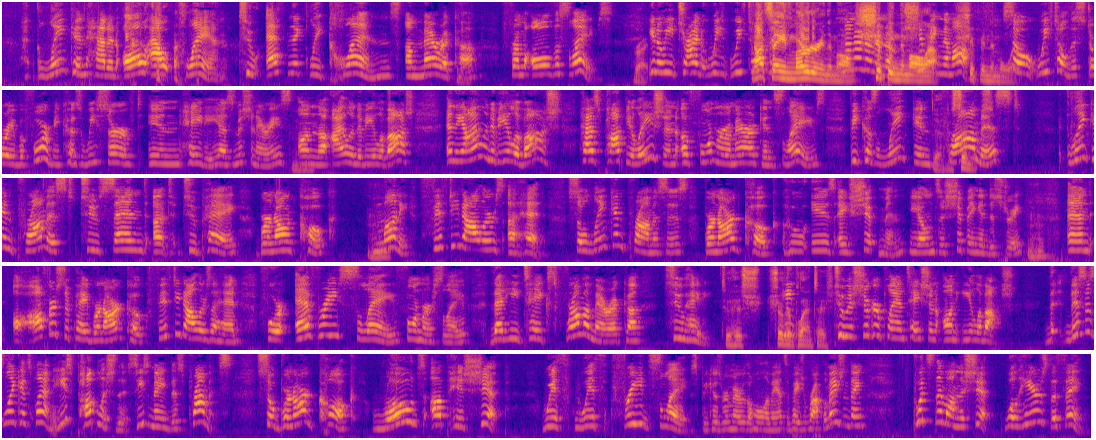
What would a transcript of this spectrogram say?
Lincoln had an all-out plan to ethnically cleanse America from all the slaves. Right. You know, he tried. We we've told Not this- saying murdering them all, no, no, no, shipping them all shipping out, them off. shipping them away. So we've told this story before because we served in Haiti as missionaries Mm-hmm. on the island of Ile Vache, and the island of Ile Vache has population of former American slaves because Lincoln Yeah, promised. Lincoln promised to send uh, to pay Bernard Koch Mm-hmm. money, fifty dollars a head. So Lincoln promises Bernard Cook, who is a shipman, he owns a shipping industry, Mm-hmm. and offers to pay Bernard Cook fifty dollars a head for every slave, former slave, that he takes from America to Haiti to his sh- sugar he- plantation. to his sugar plantation on Ile Vache. Th- this is Lincoln's plan. He's published this. He's made this promise. So Bernard Cook loads up his ship with with freed slaves because remember the whole Emancipation Proclamation thing, puts them on the ship. Well, here's the thing.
